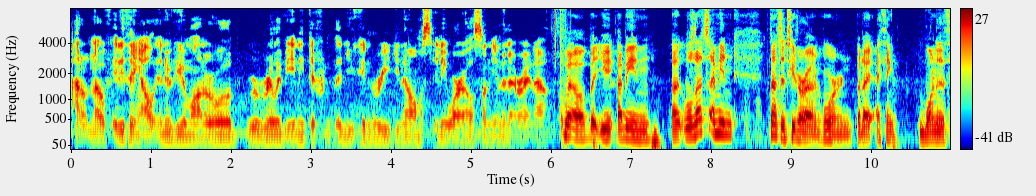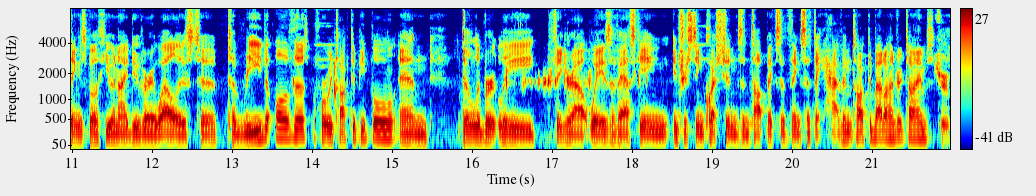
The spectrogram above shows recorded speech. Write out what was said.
I don't know if anything I'll interview him on or will really be any different than you can read you know almost anywhere else on the internet right now. Well, but you, I mean, uh, well, that's, I mean, not to toot our own horn, but I, I think one of the things both you and I do very well is to, to read all of those before we talk to people and deliberately figure out ways of asking interesting questions and topics and things that they haven't talked about a hundred times. True.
